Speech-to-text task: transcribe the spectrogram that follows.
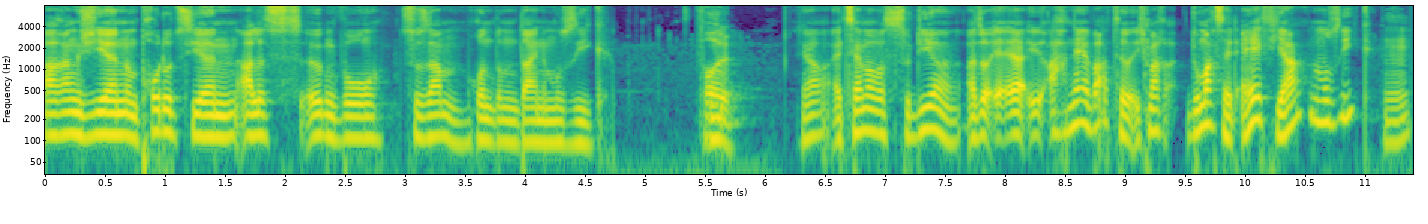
arrangieren und produzieren alles irgendwo zusammen rund um deine Musik. Voll. Ja, erzähl mal was zu dir. Also, äh, ach nee, warte, ich mach, du machst seit elf Jahren Musik? Mhm.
